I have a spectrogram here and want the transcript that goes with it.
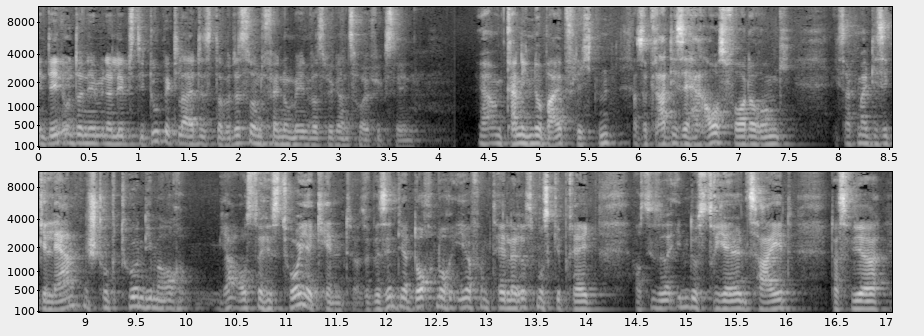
in den Unternehmen erlebst, die du begleitest, aber das ist so ein Phänomen, was wir ganz häufig sehen. Ja, und kann ich nur beipflichten. Also gerade diese Herausforderung, ich sag mal, diese gelernten Strukturen, die man auch ja, aus der Historie kennt. Also wir sind ja doch noch eher vom Taylorismus geprägt, aus dieser industriellen Zeit, dass wir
